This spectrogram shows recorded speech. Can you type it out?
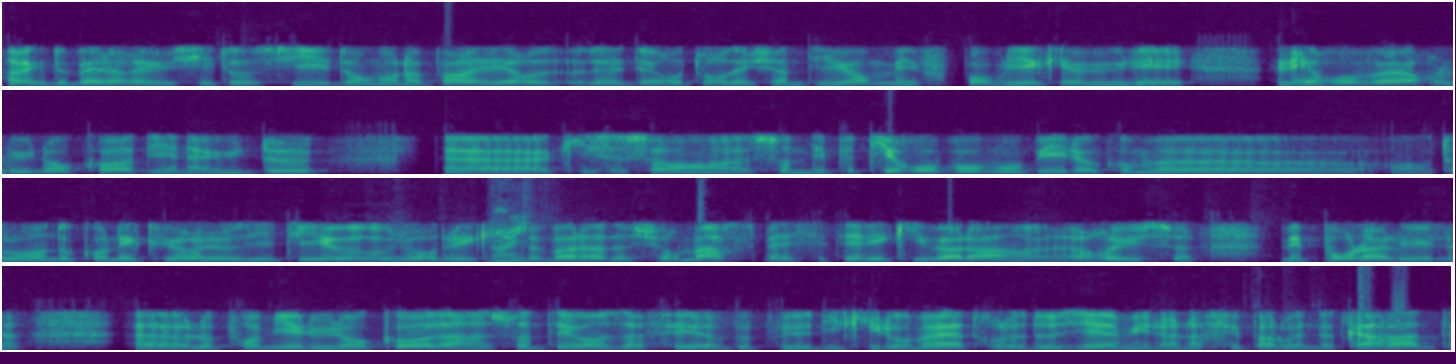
avec de belles réussites aussi. Donc on a parlé des, retours d'échantillons, mais il faut pas oublier qu'il y a eu les, rovers Il y en a eu deux euh, qui se sont, sont des petits robots mobiles comme euh, tout le monde connaît Curiosity aujourd'hui qui se balade sur Mars. Ben, c'était l'équivalent euh, russe, mais pour la Lune. Euh, le premier Lunocode en 71 a fait un peu plus de 10 km, le deuxième il en a fait pas loin de 40.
